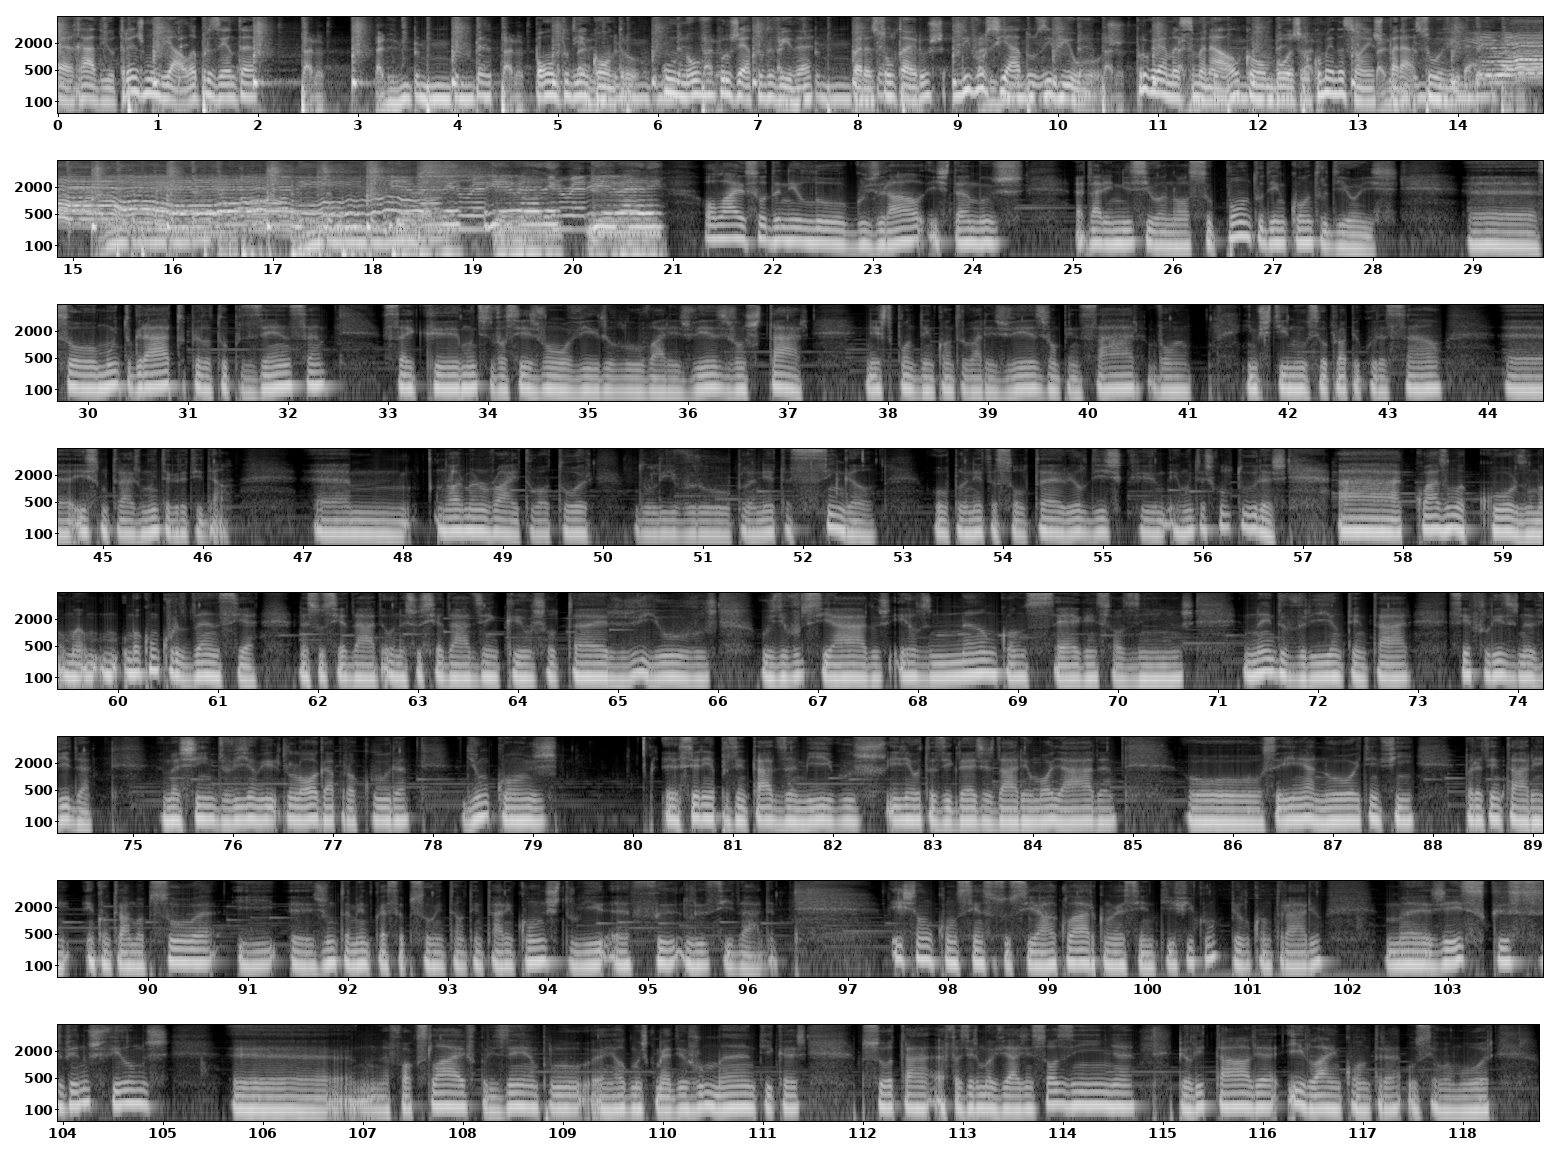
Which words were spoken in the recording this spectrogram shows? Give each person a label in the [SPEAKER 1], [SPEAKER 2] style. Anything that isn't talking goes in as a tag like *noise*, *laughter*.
[SPEAKER 1] A Rádio Transmundial apresenta Ponto de Encontro, um novo projeto de vida para solteiros, divorciados e viúvos. Programa semanal com boas recomendações para a sua vida.
[SPEAKER 2] Olá, eu sou Danilo Gugeral e estamos a dar início ao nosso ponto de encontro de hoje. Uh, sou muito grato pela tua presença. Sei que muitos de vocês vão ouvi-lo várias vezes, vão estar neste ponto de encontro várias vezes, vão pensar, vão investir no seu próprio coração. Uh, isso me traz muita gratidão. Um, Norman Wright, o autor do livro Planeta Single, o planeta solteiro, ele diz que em muitas culturas há quase um acordo, uma, uma, uma, concordância na sociedade ou nas sociedades em que os solteiros, os viúvos, os divorciados, eles não conseguem sozinhos, nem deveriam tentar ser felizes na vida, mas sim deviam ir logo à procura de um cônjuge serem apresentados amigos, irem a outras igrejas darem uma olhada, ou saírem à noite, enfim, para tentarem encontrar uma pessoa e, eh, juntamente com essa pessoa, então, tentarem construir a felicidade. Isto é um consenso social, claro que não é científico, pelo contrário, mas é isso que se vê nos filmes eh, na Fox Life, por exemplo, em algumas comédias românticas. A pessoa está a fazer uma viagem sozinha pela Itália e lá encontra o seu amor,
